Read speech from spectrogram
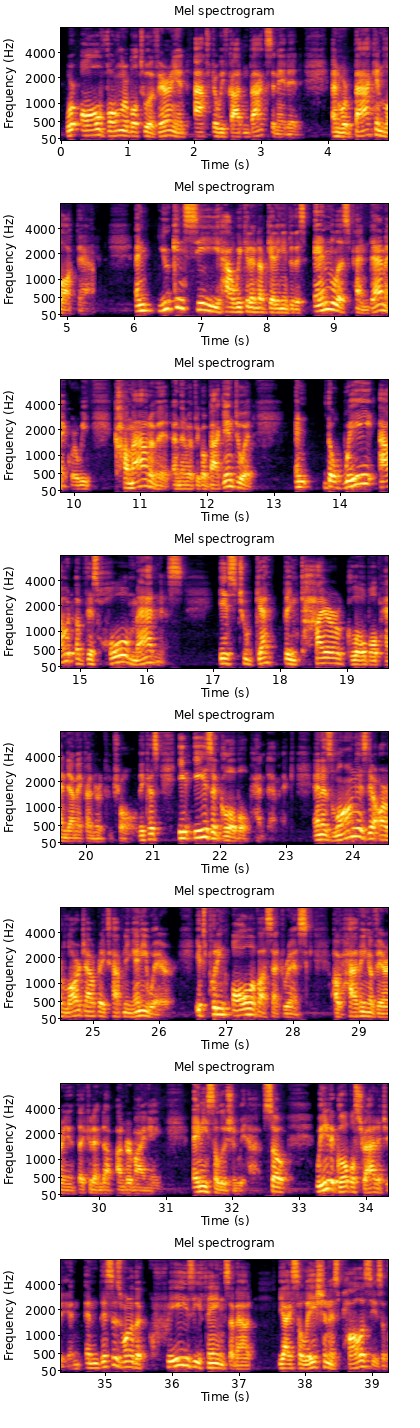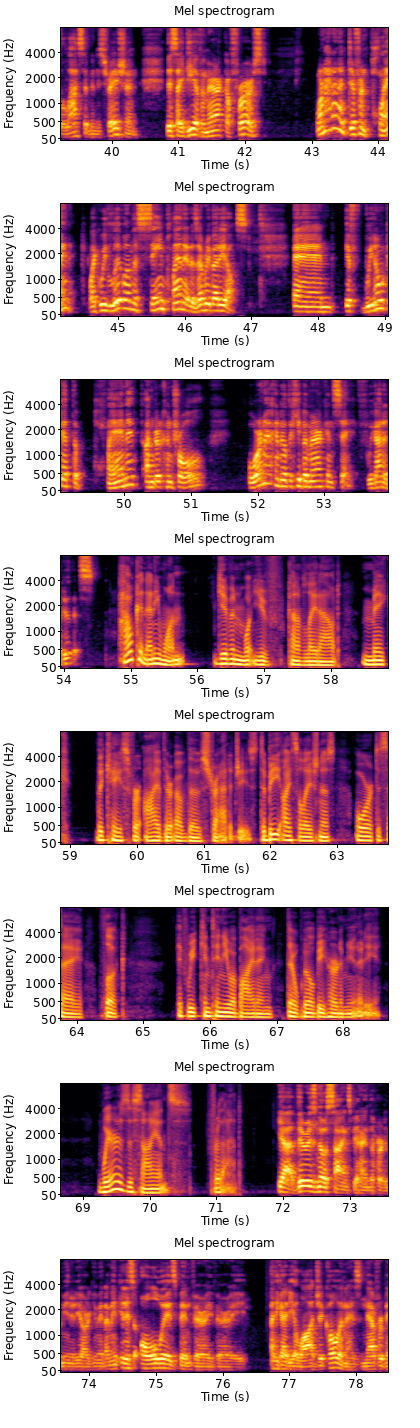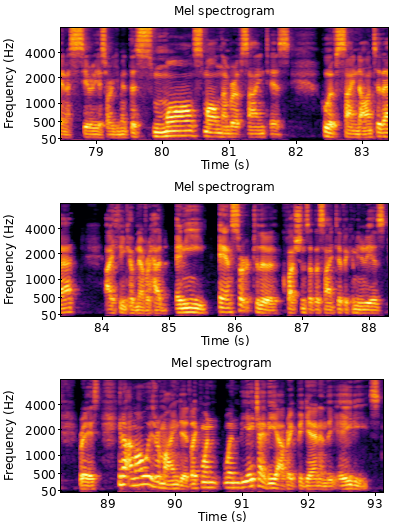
We're all vulnerable to a variant after we've gotten vaccinated, and we're back in lockdown. And you can see how we could end up getting into this endless pandemic where we come out of it and then we have to go back into it. And the way out of this whole madness is to get the entire global pandemic under control because it is a global pandemic. And as long as there are large outbreaks happening anywhere, it's putting all of us at risk of having a variant that could end up undermining any solution we have. So we need a global strategy. And, and this is one of the crazy things about the isolationist policies of the last administration. This idea of America first, we're not on a different planet. Like we live on the same planet as everybody else. And if we don't get the planet under control, we're not going to be able to keep Americans safe. We got to do this. How can anyone, given what you've kind of laid out, make the case for either of those strategies to be isolationist or to say, look, if we continue abiding, there will be herd immunity. Where is the science for that? Yeah, there is no science behind the herd immunity argument. I mean, it has always been very, very, I think, ideological and has never been a serious argument. The small, small number of scientists who have signed on to that I think have never had any answer to the questions that the scientific community has raised. You know, I'm always reminded, like when when the HIV outbreak began in the 80s,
